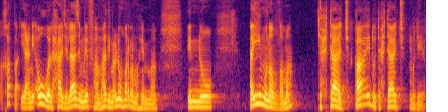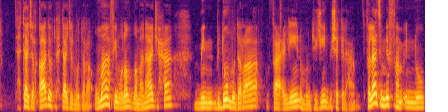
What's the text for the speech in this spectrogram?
خطأ. يعني أول حاجة لازم نفهم هذه معلومة مرة مهمة إنه أي منظمة تحتاج قائد وتحتاج مدير. تحتاج القادة وتحتاج المدراء. وما في منظمة ناجحة من بدون مدراء فاعلين ومنتجين بشكل عام. فلازم نفهم إنه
